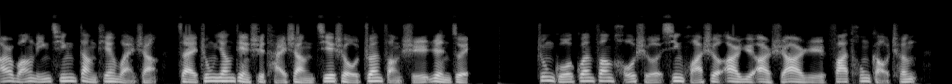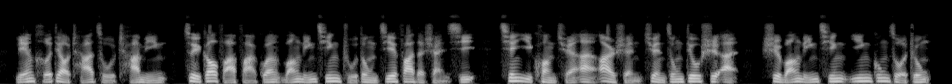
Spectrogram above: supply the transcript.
而王林清当天晚上在中央电视台上接受专访时认罪。中国官方喉舌新华社二月二十二日发通稿称，联合调查组查明，最高法法官王林清主动揭发的陕西千亿矿权案二审卷宗丢失案，是王林清因工作中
